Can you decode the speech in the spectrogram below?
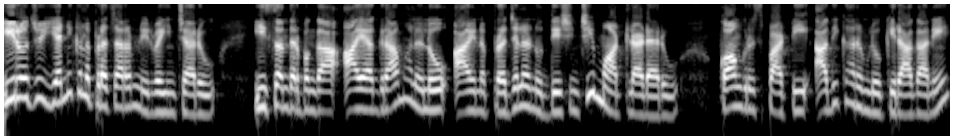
ఈరోజు ఎన్నికల ప్రచారం నిర్వహించారు. ఈ సందర్భంగా ఆయా గ్రామాలలో ఆయన ప్రజలను ఉద్దేశించి మాట్లాడారు. కాంగ్రెస్ పార్టీ అధికారంలోకి రాగానే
